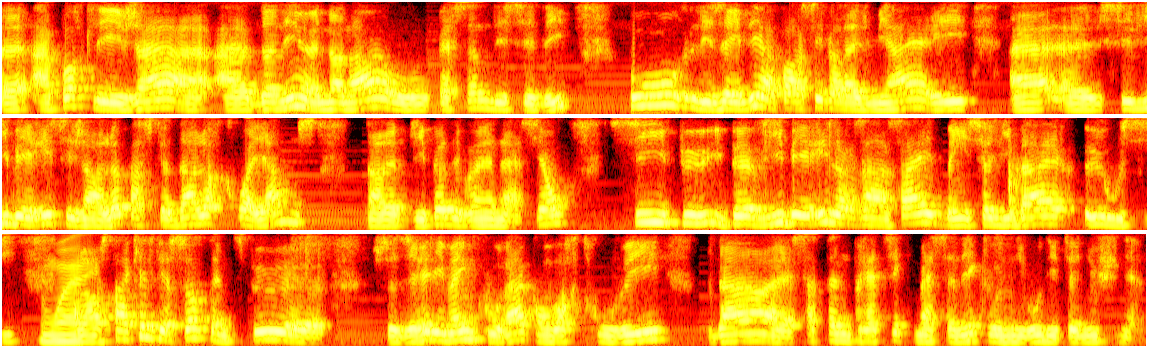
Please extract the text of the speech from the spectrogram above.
euh, apportent les gens à, à, donner un honneur aux personnes décédées pour les aider à passer vers la lumière et à, à libérer ces gens-là parce que dans leurs croyances, dans le, les peuples des Premières Nations, s'ils peuvent, ils peuvent libérer leurs ancêtres, ben ils se libèrent eux aussi. Ouais. Alors, c'est en quelque sorte un petit peu, euh, je te dirais, les mêmes courants qu'on va retrouver dans euh, certaines pratiques maçonniques là, au niveau des tenues funèbres.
